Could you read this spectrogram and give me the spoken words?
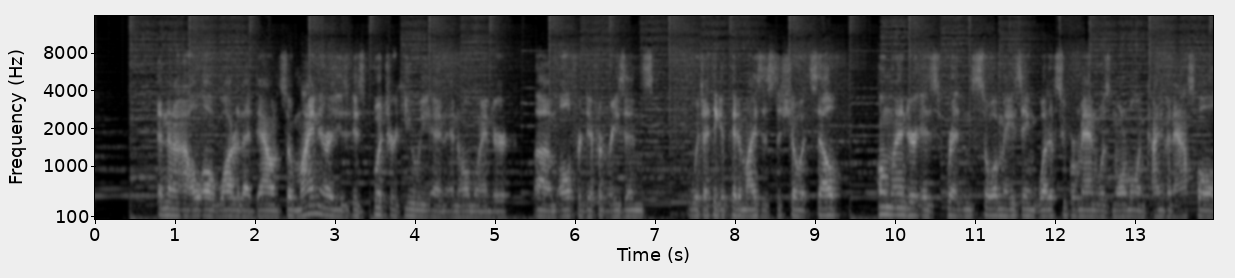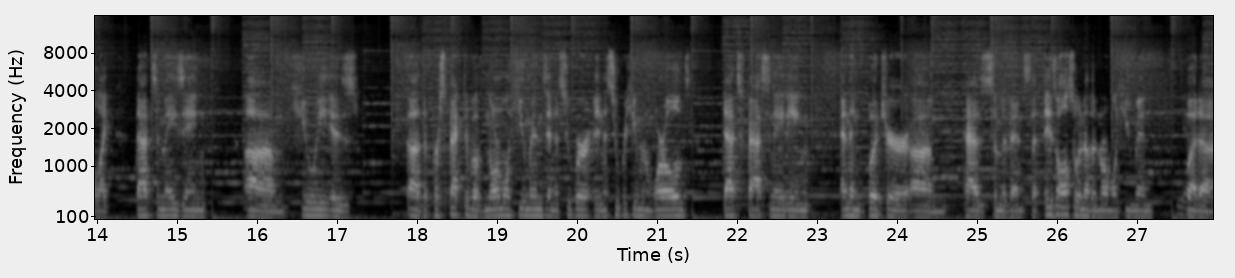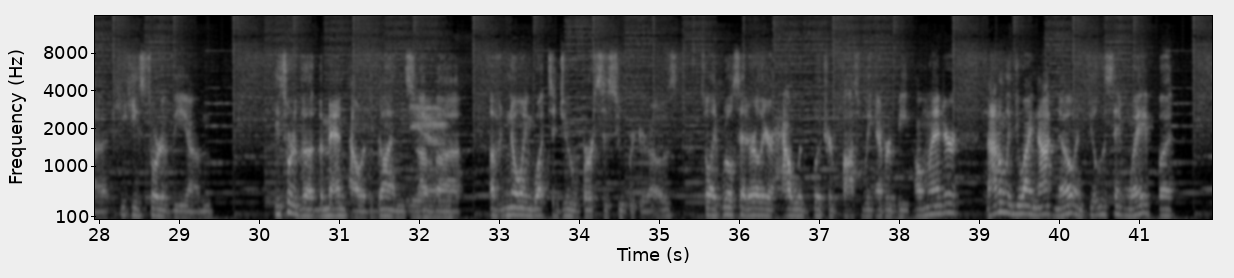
and then I'll, I'll water that down. So mine are is, is Butcher, Hughie, and and Homelander, um, all for different reasons, which I think epitomizes the show itself. Homelander is written so amazing. What if Superman was normal and kind of an asshole? Like that's amazing. Um, Hughie is uh, the perspective of normal humans in a super in a superhuman world. That's fascinating. And then Butcher um, has some events that is also another normal human, Yeah. but uh, he, he's sort of the um, he's sort of the, the manpower, the guns of uh, of knowing what to do versus superheroes. So, like Will said earlier, how would Butcher possibly ever beat Homelander? Not only do I not know and feel the same way, but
